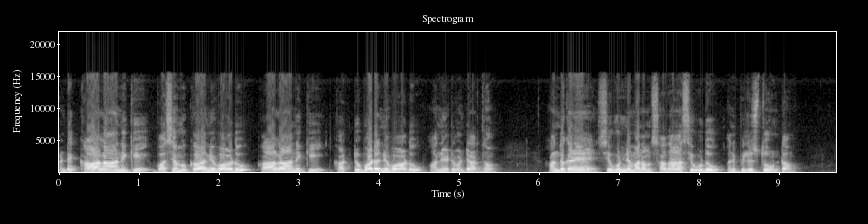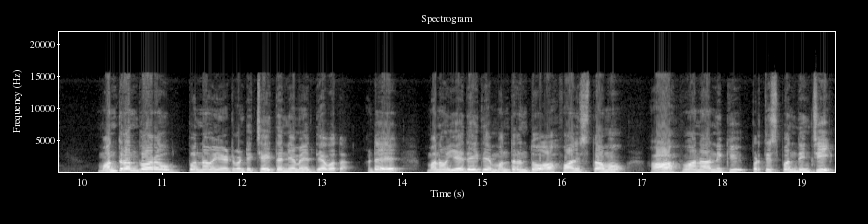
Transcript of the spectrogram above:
అంటే కాలానికి వశము కానివాడు కాలానికి కట్టుబడనివాడు అనేటువంటి అర్థం. అందుకనే శివుణ్ణి మనం సదాశివుడు అని పిలుస్తూ ఉంటాం. మంత్రం ద్వారా ఉత్పన్నమయ్యేటువంటి చైతన్యమే దేవత. అంటే మనం ఏదైతే మంత్రంతో ఆహ్వానిస్తామో ఆహ్వానానికి ప్రతిస్పందించి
